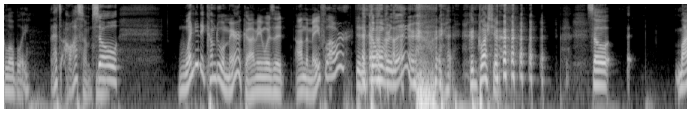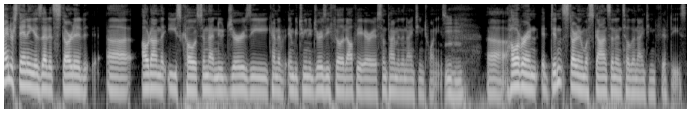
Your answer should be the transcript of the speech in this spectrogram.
globally. That's awesome. So, when did it come to America? I mean, was it on the Mayflower? Did it come over then, or? Good question. so, my understanding is that it started uh, out on the East Coast in that New Jersey, kind of in between New Jersey, Philadelphia area, sometime in the 1920s. mm-hmm. Uh, however, in, it didn't start in Wisconsin until the 1950s.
